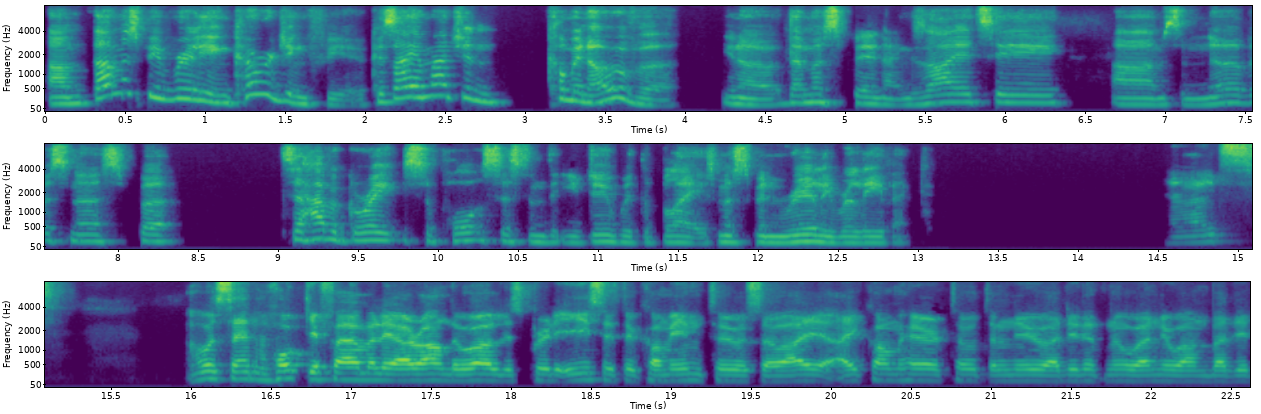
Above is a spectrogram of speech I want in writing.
um, that must be really encouraging for you because I imagine coming over, you know, there must have been anxiety, um, some nervousness, but to have a great support system that you do with the Blaze must have been really relieving. Yeah, it's I would say the hockey family around the world is pretty easy to come into. So I, I come here total new. I didn't know anyone, but it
